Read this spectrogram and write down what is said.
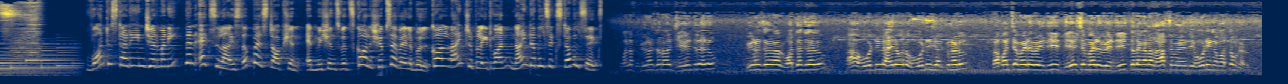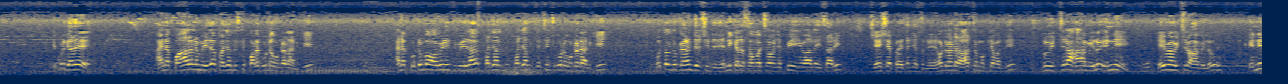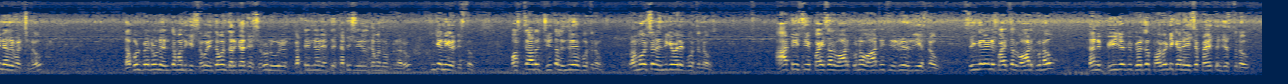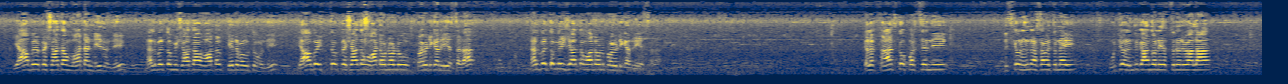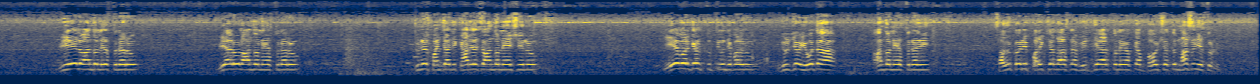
Want to study in Germany? Then Excella is the best option. Admissions with scholarships available. Call 9881 96666. మళ్ళీ పీవన్సరావు జయంతి లేదు పీవన్సరావు రావు లేదు ఆ voting Hyderabad voting కట్టుకున్నాడు ప్రపంచం ఏడపోయింది దేశం ఏడపోయింది తెలంగాణ రాష్ట్రం ఏమైంది ఓటింగ్ మాత్రం ఉన్నాడు ఇప్పుడు కదే ఆయన పాలన మీద ప్రజల దృష్టి పడకుండా ఉండడానికి ఆయన కుటుంబం అవినీతి మీద ప్రజలు ప్రజలు చర్చించకుండా ఉండడానికి కొత్త దుకాణం తెలిసింది ఎన్నికల సంవత్సరం అని చెప్పి ఇవాళ ఈసారి చేసే ప్రయత్నం చేస్తున్నాను ఏమంటే రాష్ట్ర ముఖ్యమంత్రి నువ్వు ఇచ్చిన హామీలు ఎన్ని? ఏమేమి ఇచ్చిన హామీలు? ఎన్ని నెరవేర్చినావు? డబుల్ బెడ్రూమ్లు ఎంతమందికి ఇచ్చినావు? ఎంతమంది దరఖాస్తు చేశారు నువ్వు కట్టిన ఎంత కట్టించిన ఎంతమంది ఉంటున్నారు? ఇంకెన్ని కట్టిస్తావు? ఫస్ట్ నాడు జీతాలు ఎందుకు వేయకపోతున్నావు ప్రమోషన్ ఎందుకు ఇవ్వలేకపోతున్నావు? ఆర్టీసీ పైసలు వాడుకున్నావు? ఆర్టీసీ నిర్వహణ ఎందుకు చేసినావు? సింగరేణి పైసలు వాడుకున్నావు? దాన్ని బీజేపీ పేరుతో ప్రైవేటీకరణ చేసే ప్రయత్నం చేస్తున్నావు. యాభై ఒక్క శాతం వాటా నీదుంది నలభై తొమ్మిది శాతం వాటా కేంద్ర ప్రభుత్వం ఉంది. యాభై ఒక్క శాతం వాటా ఉన్నోళ్ళు ప్రైవేటీకరణ చేస్తాడా? నలభై తొమ్మిది శాతం వాటా ఉన్న ప్రైవేటీకరణ చేస్తాడా? ఇలా ట్రాన్స్కో పరిస్థితి డిస్కౌంట్ ఎందుకు నష్టమవుతున్నాయి ఉద్యోగులు ఎందుకు ఆందోళన చేస్తున్నారు ఇవాళ? విఏలు ఆందోళన చేస్తున్నారు. విఆర్ఓలు ఆందోళన చేస్తున్నారు. జూనియర్ పంచాయతీ కార్యదర్శి ఆందోళన చేసిర్రు. ఏ వర్గం తృప్తి ఉంది చెప్పగలరు? నిరుద్యోగ యువత ఆందోళన చేస్తున్నది. చదువుకొని పరీక్షలు రాసిన విద్యార్థుల యొక్క భవిష్యత్తును నాశనం చేస్తుండ్రు.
